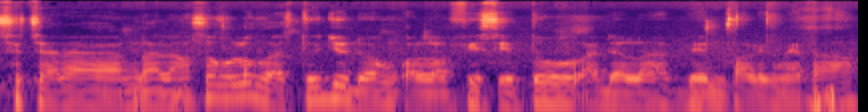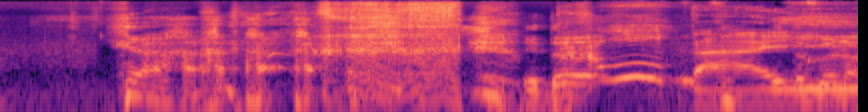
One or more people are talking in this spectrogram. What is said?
Secara nggak langsung lu nggak setuju dong kalau Fish itu adalah band paling metal. itu Tai. itu gue no,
